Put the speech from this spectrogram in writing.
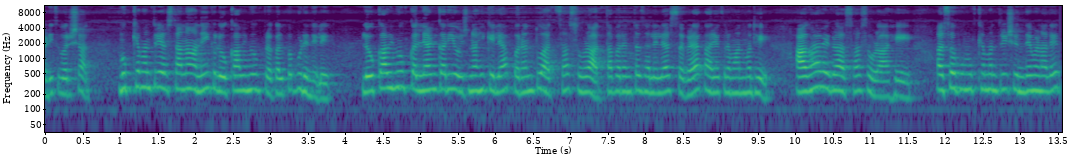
अडीच वर्षात मुख्यमंत्री असताना अनेक लोकाभिमुख प्रकल्प पुढे नेलेत. लोकाभिमुख कल्याणकारी योजनाही केल्या परंतु आजचा सोहळा आत्तापर्यंत झालेल्या सगळ्या कार्यक्रमांमध्ये आगळा वेगळा असा सोहळा आहे. असं उपमुख्यमंत्री शिंदे म्हणालेत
